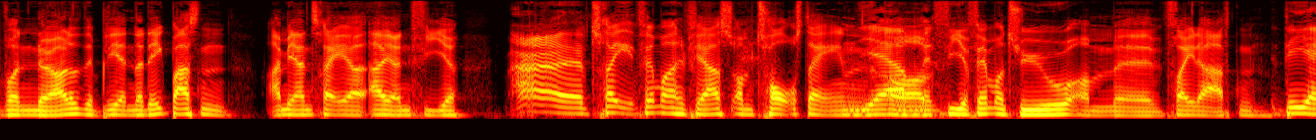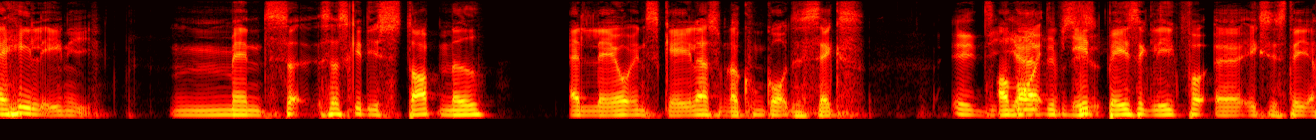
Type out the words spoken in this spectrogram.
hvor nørdet det bliver, når det ikke bare sådan, jeg er en 3, og jeg er en 4. Ah, 3,75 om torsdagen, Ja, og men- 4,25 om øh, fredag aften. Det er jeg helt enig i. Men så, så skal de stoppe med at lave en skala, som der kun går til 6. Øh, Og ja, hvor et basically ikke for, øh, eksisterer.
